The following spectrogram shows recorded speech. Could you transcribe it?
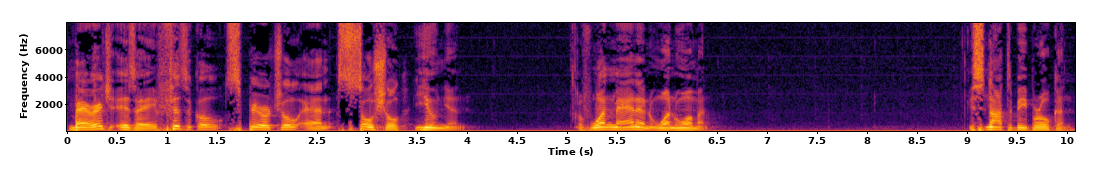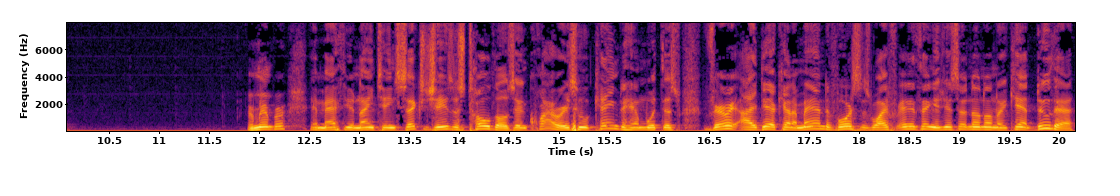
Marriage is a physical, spiritual, and social union of one man and one woman. It's not to be broken. Remember in Matthew 19, 6, Jesus told those inquiries who came to him with this very idea can a man divorce his wife for anything? And Jesus said, No, no, no, you can't do that.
